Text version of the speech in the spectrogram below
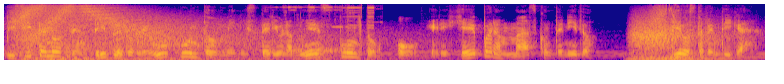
Visítanos en www.ministeriolamies.org para más contenido. Dios te bendiga.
